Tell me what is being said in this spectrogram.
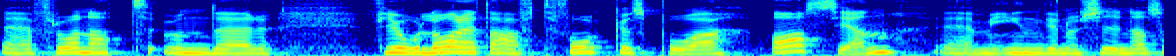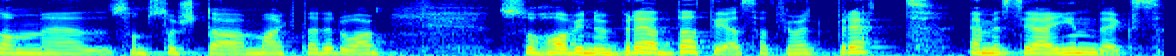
Eh, från att under fjolåret ha haft fokus på Asien eh, med Indien och Kina som, som största marknader då så har vi nu breddat det så att vi har ett brett MSCI-index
